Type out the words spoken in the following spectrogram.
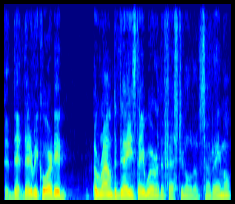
that they recorded around the days they were at the Festival of Sanremo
